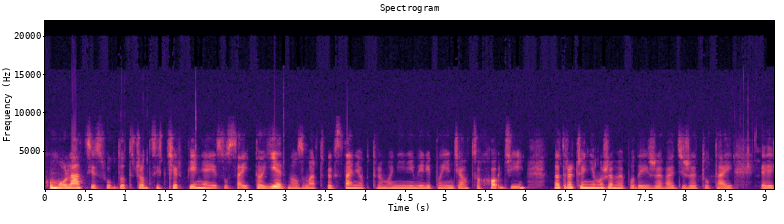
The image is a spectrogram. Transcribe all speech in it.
kumulację słów dotyczących cierpienia Jezusa i to jedno zmartwychwstanie, o którym oni nie mieli pojęcia o co chodzi, no to raczej nie możemy podejrzewać, że tutaj y,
